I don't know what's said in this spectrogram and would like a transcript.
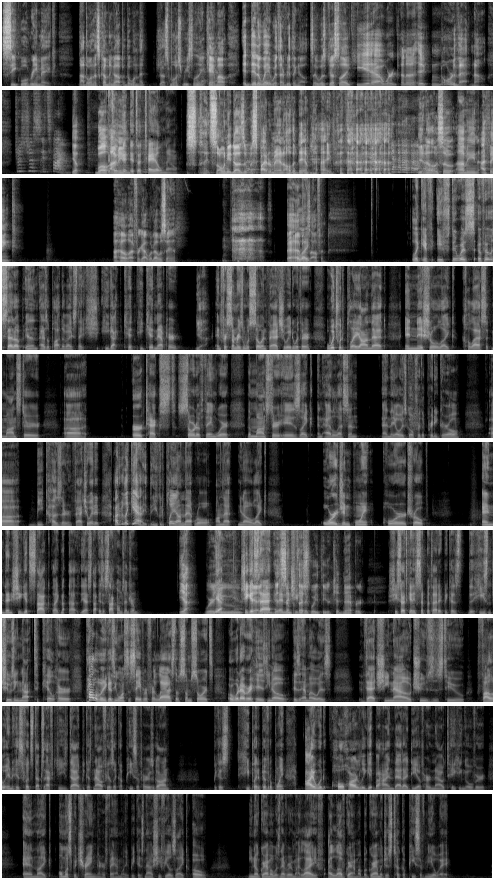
sequel remake, not the one that's coming up, but the one that just most recently Yeah, came yeah. out, it did away with everything else. It was just like, yeah, we're gonna ignore that now. just just it's fine. Yep. Well, It's I a- mean, it's a tale now. Sony does it with Spider Man all the damn time. You know, so I mean, I think. Oh, hell, I forgot what I was saying. that happens like- often. Like if if there was if it was set up in as a plot device that she, he got kid he kidnapped her Yeah. and for some reason was so infatuated with her, which would play on that initial like classic monster uh ur text sort of thing where the monster is like an adolescent and they always go for the pretty girl uh because they're infatuated i'd be like yeah you could play on that role on that you know like origin point horror trope and then she gets stock like uh, yeah stock, is it stockholm syndrome Yeah, where Yeah. you She gets yeah, that, get and then she sympathetic just- with your kidnapper. she starts getting sympathetic because the, he's choosing not to kill her probably because he wants to save her for last of some sorts or whatever his you know his mo is that she now chooses to follow in his footsteps after he's died because now it feels like a piece of her is gone because he played a pivotal point i would wholeheartedly get behind that idea of her now taking over and like almost betraying her family because now she feels like oh you know, grandma was never in my life. I love grandma, but grandma just took a piece of me away.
